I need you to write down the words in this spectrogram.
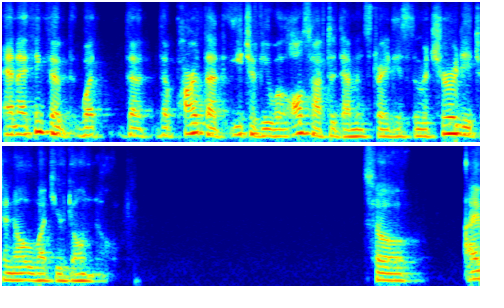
and i think that what the the part that each of you will also have to demonstrate is the maturity to know what you don't know. So i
